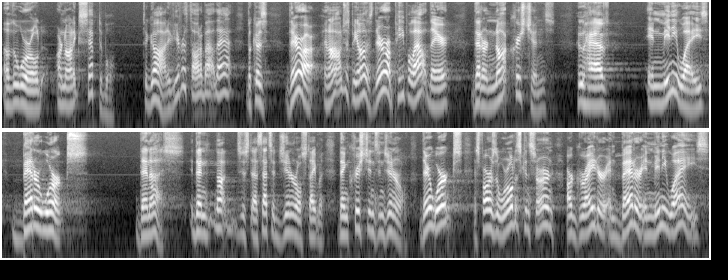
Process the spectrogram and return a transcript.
of the world are not acceptable to God. Have you ever thought about that? Because there are, and I'll just be honest, there are people out there that are not Christians who have, in many ways, better works than us than not just us, that's a general statement, than Christians in general. Their works, as far as the world is concerned, are greater and better in many ways,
